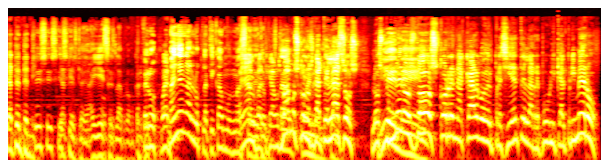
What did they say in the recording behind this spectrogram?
ya te entendí. Sí, sí, sí, Ya sí, te entendí. ahí esa es la bronca. perfecto. Pero Bueno. mañana lo platicamos más. Mañana lo platicamos. Vamos con los gatelazos. Los Viene. primeros dos corren a cargo del presidente de la República. El primero,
